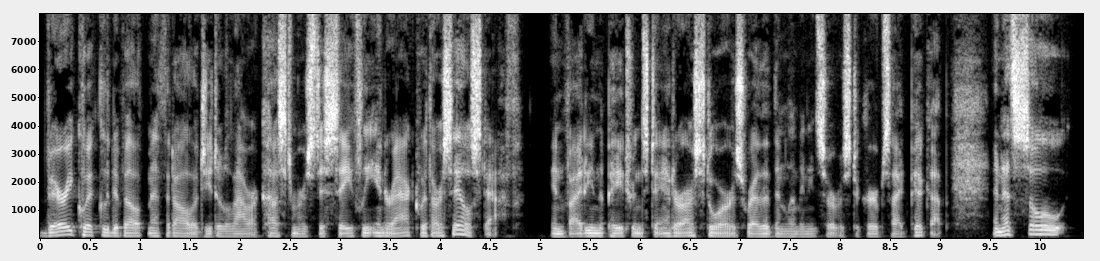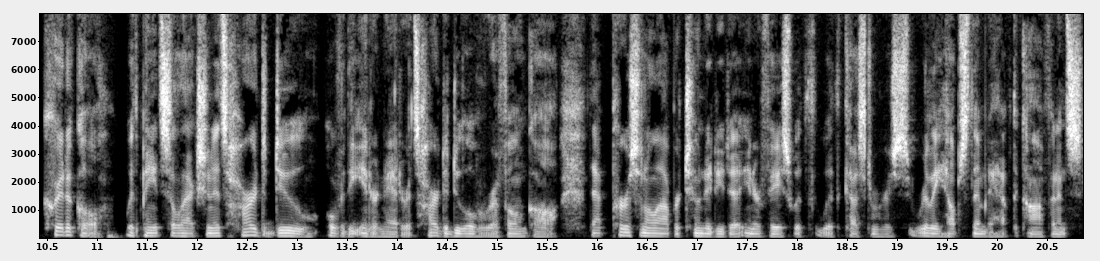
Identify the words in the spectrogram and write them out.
very quickly developed methodology to allow our customers to safely interact with our sales staff, inviting the patrons to enter our stores rather than limiting service to curbside pickup. And that's so critical with paint selection. It's hard to do over the internet or it's hard to do over a phone call. That personal opportunity to interface with, with customers really helps them to have the confidence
